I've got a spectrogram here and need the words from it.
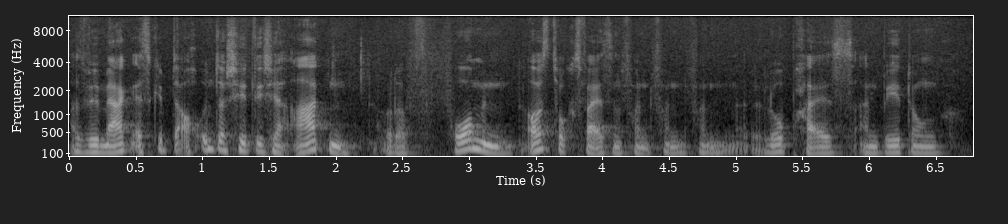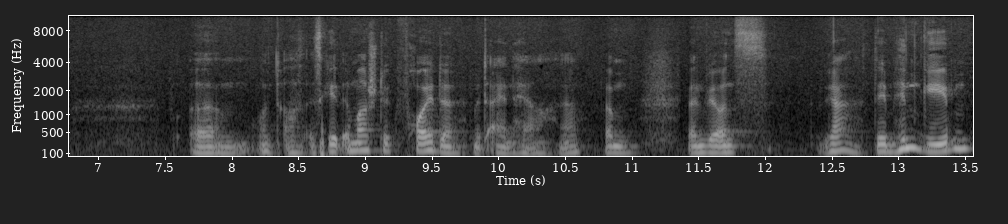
also wir merken, es gibt auch unterschiedliche Arten oder Formen, Ausdrucksweisen von, von, von Lobpreis, Anbetung. Ähm, und auch, es geht immer ein Stück Freude mit einher. Ja. Wenn, wenn wir uns ja, dem hingeben,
